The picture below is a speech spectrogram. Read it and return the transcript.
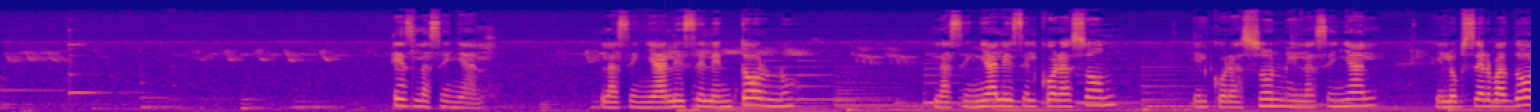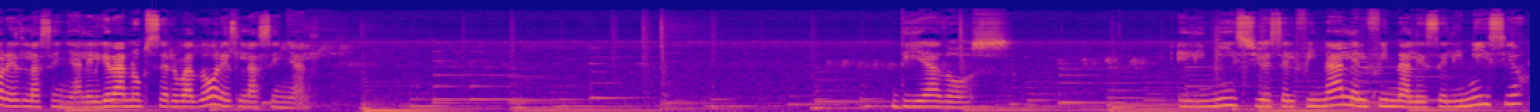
es la señal. La señal es el entorno. La señal es el corazón. El corazón es la señal. El observador es la señal, el gran observador es la señal. Día 2. El inicio es el final, el final es el inicio.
